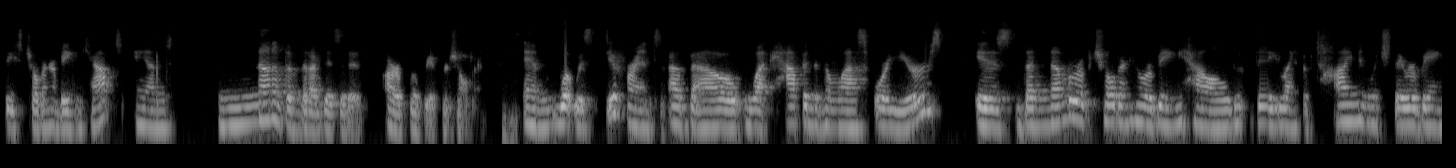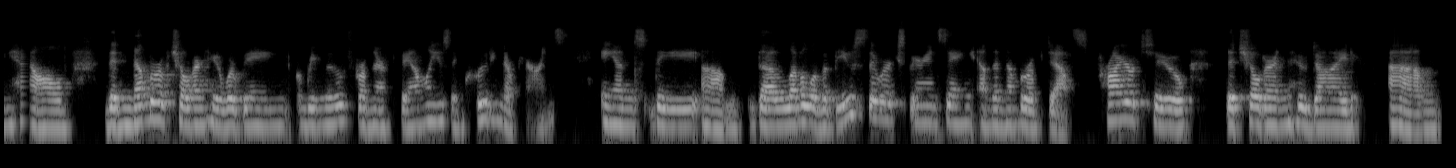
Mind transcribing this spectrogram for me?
these children are being kept, and none of them that I visited are appropriate for children. Mm-hmm. And what was different about what happened in the last four years is the number of children who are being held, the length of time in which they were being held, the number of children who were being removed from their families, including their parents, and the um, the level of abuse they were experiencing, and the number of deaths prior to the children who died um,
